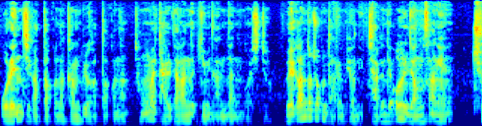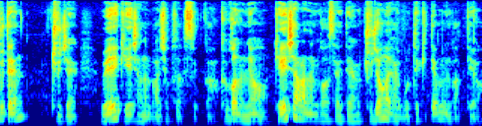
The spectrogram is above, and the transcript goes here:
오렌지 같다거나 감귤 같다거나 정말 달달한 느낌이 난다는 것이죠. 외관도 조금 다른 편이에요. 자 근데 오늘 영상의 주된 주제 왜 게이샤는 맛이 없어졌을까? 그거는요 게이샤라는 것에 대한 규정을 잘 못했기 때문인 것 같아요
